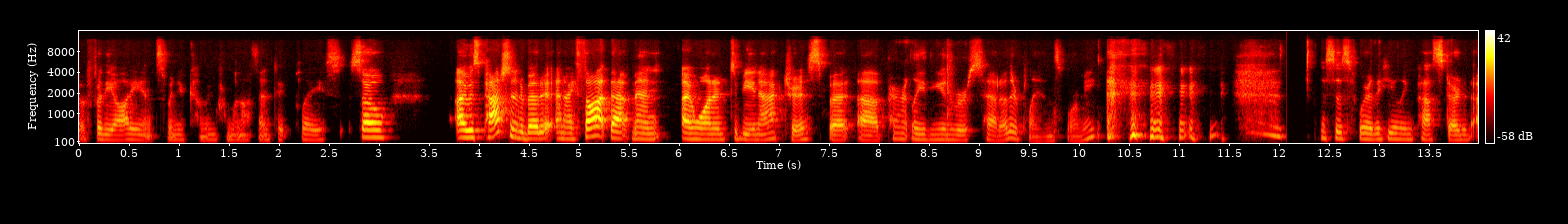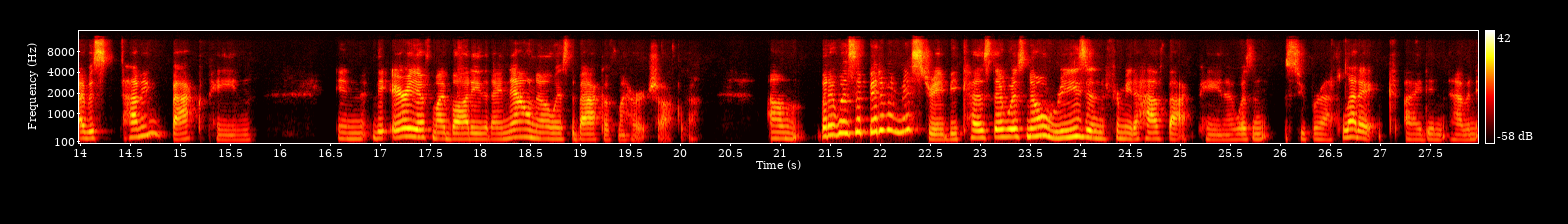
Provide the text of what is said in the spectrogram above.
uh, for the audience when you're coming from an authentic place. So i was passionate about it and i thought that meant i wanted to be an actress but uh, apparently the universe had other plans for me. This is where the healing path started. I was having back pain in the area of my body that i now know is the back of my heart chakra um, but it was a bit of a mystery because there was no reason for me to have back pain. I wasn't super athletic. I didn't have an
